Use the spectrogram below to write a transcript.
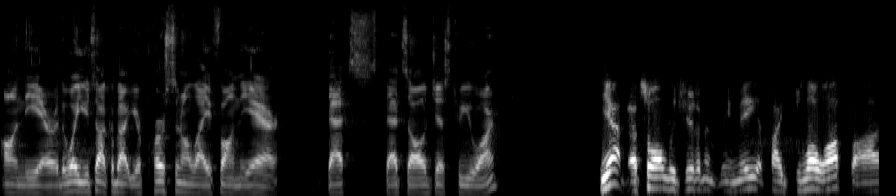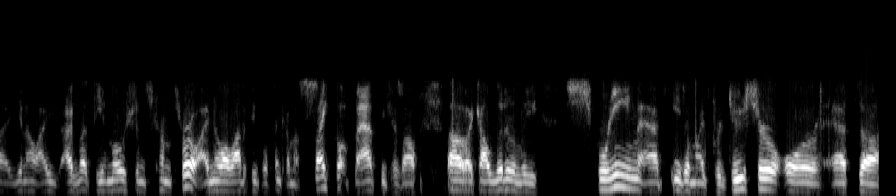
on the air, or the way you talk about your personal life on the air, that's that's all just who you are. Yeah, that's all legitimately me. If I blow up, uh, you know, I, I let the emotions come through. I know a lot of people think I'm a psychopath because I'll, uh, like, I'll literally scream at either my producer or at uh,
